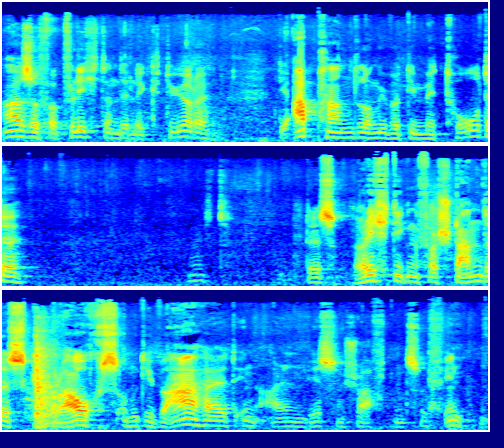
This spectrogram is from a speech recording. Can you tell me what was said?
Also verpflichtende Lektüre, die Abhandlung über die Methode des richtigen Verstandesgebrauchs, um die Wahrheit in allen Wissenschaften zu finden.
